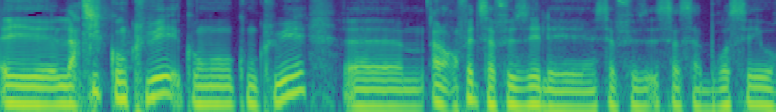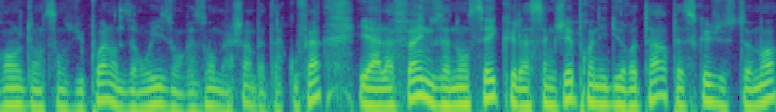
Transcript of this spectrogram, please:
et l'article concluait, con- concluait. euh, alors en fait, ça faisait les, ça faisait, ça, ça brossait Orange dans le sens du poil en disant oui, ils ont raison, machin, patacoufin. Et à la fin, ils nous annonçaient que la 5G prenait du retard parce que justement,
